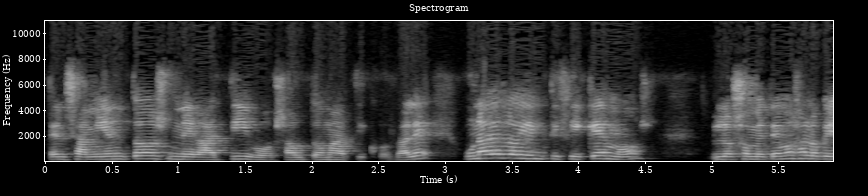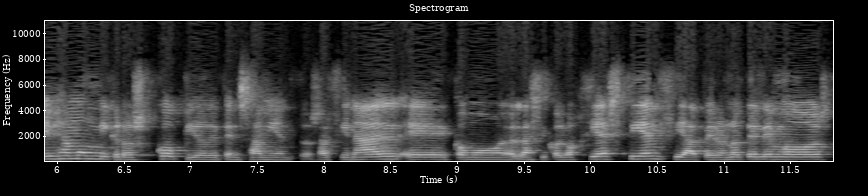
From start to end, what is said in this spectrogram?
pensamientos negativos, automáticos, ¿vale? Una vez lo identifiquemos, lo sometemos a lo que yo llamo un microscopio de pensamientos. Al final, eh, como la psicología es ciencia, pero no tenemos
